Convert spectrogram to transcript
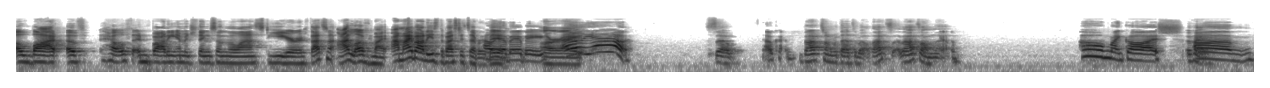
a lot of health and body image things in the last year. That's not. I love my uh, my body is the best it's ever Hell been. yeah, baby. All right. Hell yeah. So. Okay. that's not what that's about. That's that's on them. Oh my gosh. Okay. Um,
